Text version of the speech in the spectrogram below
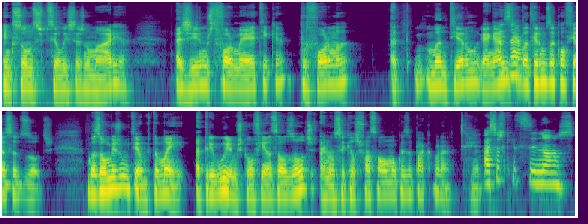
em que somos especialistas numa área, agirmos de forma ética, por forma a mantermos, ganharmos Exato. e mantermos a confiança dos outros. Mas ao mesmo tempo também atribuirmos confiança aos outros, a não ser que eles façam alguma coisa para quebrar. É? Achas que se nós,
